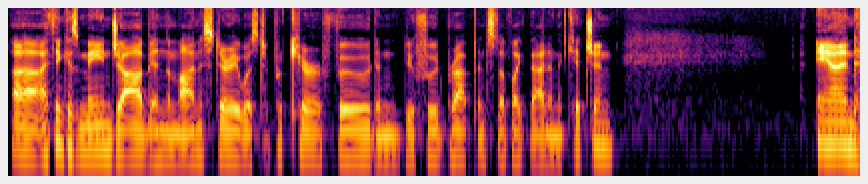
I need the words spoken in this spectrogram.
uh, I think his main job in the monastery was to procure food and do food prep and stuff like that in the kitchen. And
